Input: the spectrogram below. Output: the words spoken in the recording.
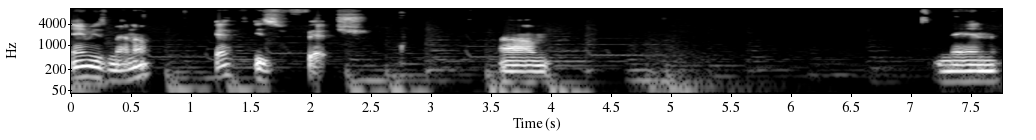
M is mana, F is fetch. Um, and then,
